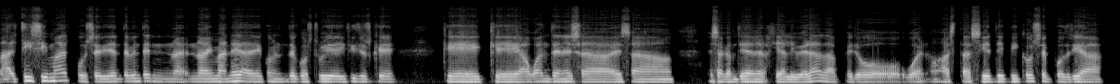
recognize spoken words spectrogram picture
altísimas, pues evidentemente no, hay manera de, construir edificios que, que, aguanten esa, esa, esa, cantidad de energía liberada. Pero bueno, hasta siete y pico se podría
